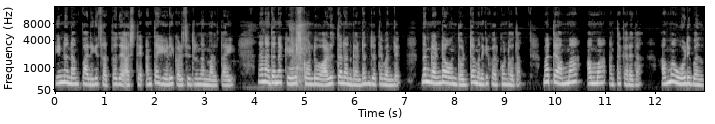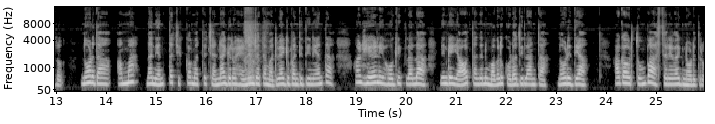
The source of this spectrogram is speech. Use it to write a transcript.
ಇನ್ನು ನಮ್ಮ ಪಾಲಿಗೆ ಸತ್ತೋದೆ ಅಷ್ಟೇ ಅಂತ ಹೇಳಿ ಕಳಿಸಿದ್ರು ನನ್ನ ಮಲತಾಯಿ. ನಾನು ಅದನ್ನು ಕೇಳಿಸ್ಕೊಂಡು ಅಳುತ್ತಾ ನನ್ನ ಗಂಡನ ಜೊತೆ ಬಂದೆ. ನನ್ನ ಗಂಡ ಒಂದು ದೊಡ್ಡ ಮನೆಗೆ ಕರ್ಕೊಂಡು ಹೋದ. ಮತ್ತು ಅಮ್ಮ ಅಮ್ಮ ಅಂತ ಕರೆದ. ಅಮ್ಮ ಓಡಿ ಬಂದರು. ನೋಡ್ದ, ಅಮ್ಮ, ನಾನು ಎಂಥ ಚಿಕ್ಕ ಮತ್ತು ಚೆನ್ನಾಗಿರೋ ಹೆಣ್ಣಿನ ಜೊತೆ ಮದುವೆಯಾಗಿ ಬಂದಿದ್ದೀನಿ ಅಂತ ಅವಳು ಹೇಳಿ ಹೋಗಿದ್ಲಲ್ಲ, ನಿನಗೆ ಯಾವ ತಂದೆನೂ ಮಗಳು ಕೊಡೋದಿಲ್ಲ ಅಂತ ನೋಡಿದ್ಯಾ? ಆಗ ಅವ್ರು ತುಂಬ ಆಶ್ಚರ್ಯವಾಗಿ ನೋಡಿದ್ರು.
